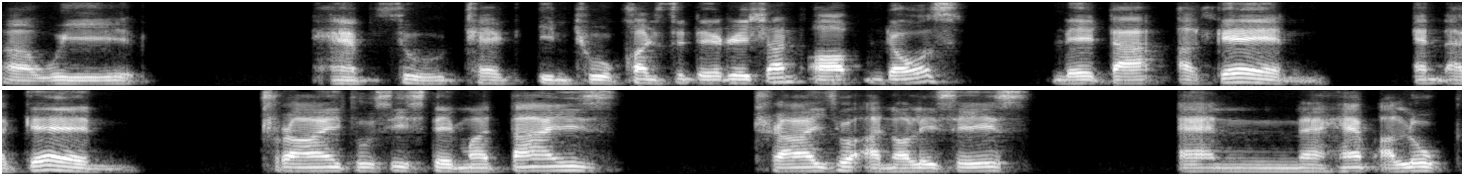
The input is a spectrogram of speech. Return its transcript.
uh, we have to take into consideration of those data again and again try to systematize, try to analysis, and have a look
